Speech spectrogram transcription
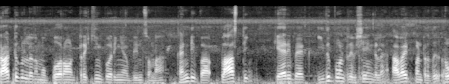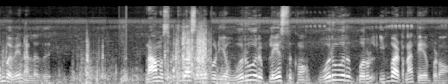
காட்டுக்குள்ளே நம்ம போகிறோம் ட்ரெக்கிங் போகிறீங்க அப்படின்னு சொன்னால் கண்டிப்பாக பிளாஸ்டிக் கேரி பேக் இது போன்ற விஷயங்களை அவாய்ட் பண்ணுறது ரொம்பவே நல்லது. நாம் சுற்றுலா செல்லக்கூடிய ஒரு ஒரு பிளேஸுக்கும் ஒரு ஒரு பொருள் இம்பார்ட்டனாக தேவைப்படும்.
